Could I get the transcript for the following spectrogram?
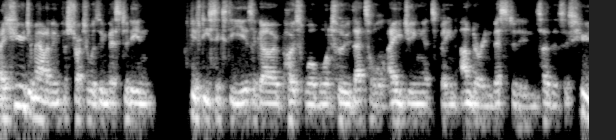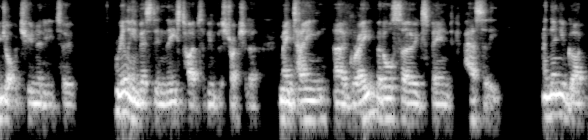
A huge amount of infrastructure was invested in 50, 60 years ago, post World War II. That's all aging, it's been underinvested in. So there's this huge opportunity to really invest in these types of infrastructure to maintain uh, grade, but also expand capacity. And then you've got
